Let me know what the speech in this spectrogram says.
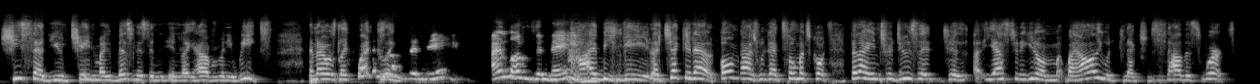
she said, you've changed my business in, in like however many weeks. And I was like, what? I love like, the name. I love the name. High BV. Like, check it out. Oh my gosh, we got so much going. Then I introduced it to uh, yesterday, you know, my Hollywood connection. This is how this works.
